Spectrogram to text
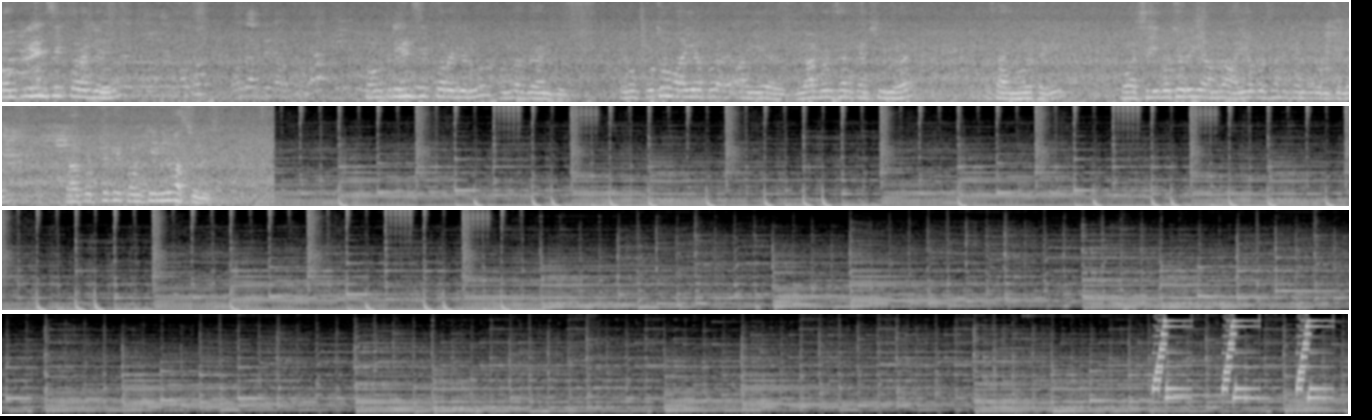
কম্প্রিহেন্সিভ করার জন্য কম্প্রিহেন্সিভ করার জন্য আমরা জয়েন করি। এবং প্রথম আই অফ ব্লাড ডোনেশন ক্যাম্প শুরু হয় তাজমহল থেকে সেই বছরেই আমরা আই অপারেশন ক্যাম্প করেছিলাম। তারপর থেকে কন্টিনিউয়াস চলেছে। Bye.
